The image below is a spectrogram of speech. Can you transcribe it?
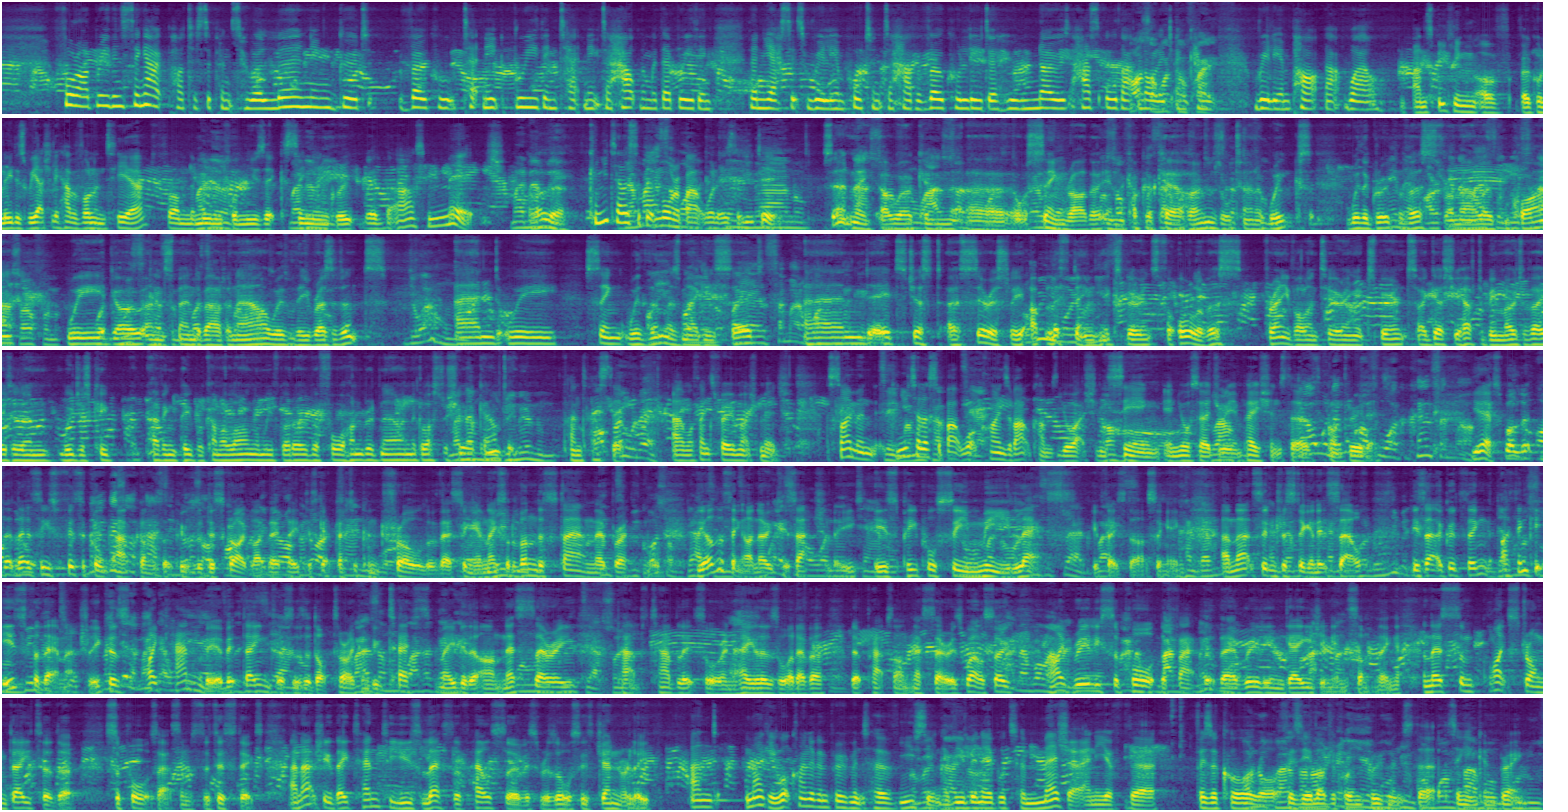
For our breathe in, sing out participants who are learning good vocal technique, breathing technique to help them with their breathing, then yes, it's really important to have a vocal leader who knows, has all that knowledge and can really impart that well. And speaking of vocal leaders, we actually have a volunteer from the Meaningful Music singing group with us, Mitch. Hello there. Can you tell us a bit more about what it is that you do? Certainly. I work in, uh, or sing rather, in a couple of care homes alternate weeks with a group of us from our local choir. We go and spend about an hour with the residents and we sing with them, as Maggie said, and it's just a seriously uplifting experience for all of us. For any volunteering experience, I guess you have to be motivated, and we just keep having people come along, and we've got over 400 now in the Gloucestershire County. Fantastic. Um, well, thanks very much, Mitch. Simon, can you tell us about what kinds of outcomes you're actually seeing in your surgery in patients that have gone through this? Yes, well, there's these physical outcomes that people have described, like they, they just get better control of their singing, and they sort of understand their breath more. The other thing I notice actually is people see me less if they start singing, and that's interesting in itself. Is that a good thing? I think it is for them actually, because I can be a bit dangerous as a doctor. I can do tests maybe that aren't necessary, perhaps tablets or inhalers or whatever that perhaps aren't necessary as well. So I really support the fact that they're really engaging in something, and there's some quite strong data that supports that, some statistics, and actually they tend to use less of health service resources generally. And Maggie, what kind of improvements have you seen? Have you been able to measure any of the physical or physiological improvements that singing can bring?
